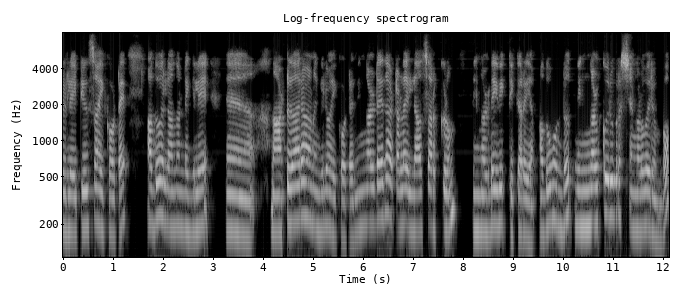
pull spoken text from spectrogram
റിലേറ്റീവ്സ് ആയിക്കോട്ടെ അതും അല്ലാന്നുണ്ടെങ്കിൽ നാട്ടുകാരാണെങ്കിലും ആയിക്കോട്ടെ നിങ്ങളുടേതായിട്ടുള്ള എല്ലാ സർക്കിളും നിങ്ങളുടെ ഈ വ്യക്തിക്ക് അറിയാം അതുകൊണ്ട് നിങ്ങൾക്കൊരു പ്രശ്നങ്ങൾ വരുമ്പോൾ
